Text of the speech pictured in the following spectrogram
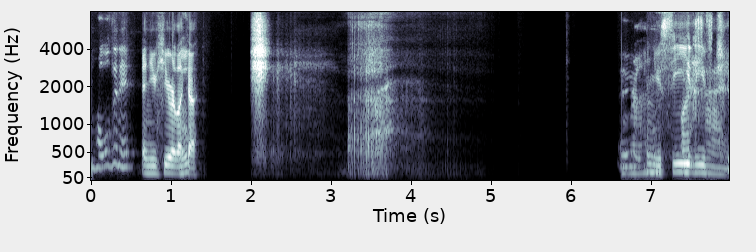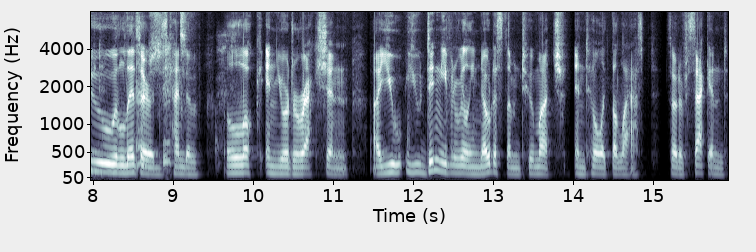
I'm holding it. and you hear like Oh. a and you see these two lizards shit. kind of look in your direction. Uh, you you didn't even really notice them too much until like the last sort of second,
